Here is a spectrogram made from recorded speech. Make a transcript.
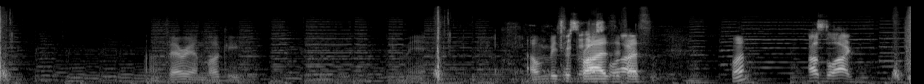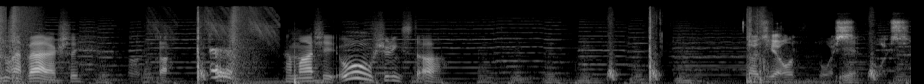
I'm very unlucky. Come here. I wouldn't be surprised if I. What? How's the lag? Not that bad actually. Oh, okay. Hamachi. Ooh, shooting star. How'd you get one? Nice. Nice.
